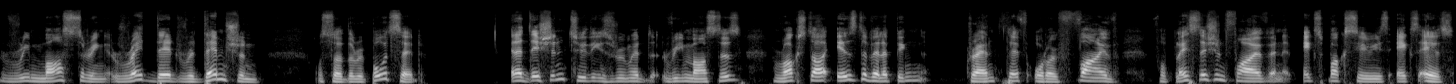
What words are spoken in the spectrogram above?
remastering Red Dead Redemption, or so the report said. In addition to these rumored remasters, Rockstar is developing Grand Theft Auto 5 for PlayStation 5 and Xbox Series XS,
